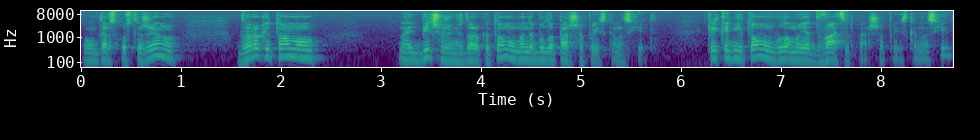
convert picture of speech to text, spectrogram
волонтерську стежину. Два роки тому, навіть більше вже ніж два роки тому, у мене була перша поїздка на схід. Кілька днів тому була моя 21 поїздка на схід.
